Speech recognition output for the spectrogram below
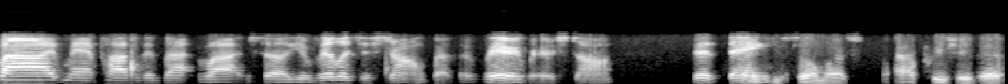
vibe, mad positive vibe. So your village is strong, brother. Very, very strong. Good thing. Thank you so much. I appreciate that.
